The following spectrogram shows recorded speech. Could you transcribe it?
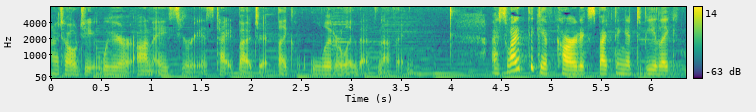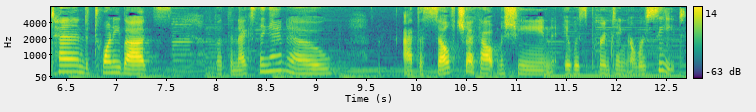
I told you we are on a serious tight budget. Like, literally, that's nothing. I swiped the gift card expecting it to be like 10 to 20 bucks but the next thing I know, at the self checkout machine, it was printing a receipt.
